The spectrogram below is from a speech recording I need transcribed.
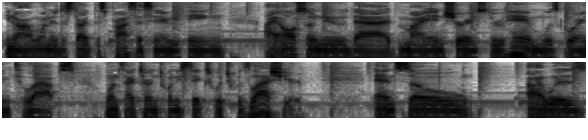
you know, I wanted to start this process and everything, I also knew that my insurance through him was going to lapse once I turned 26, which was last year. And so I was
